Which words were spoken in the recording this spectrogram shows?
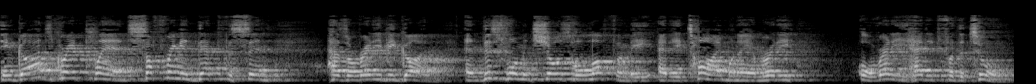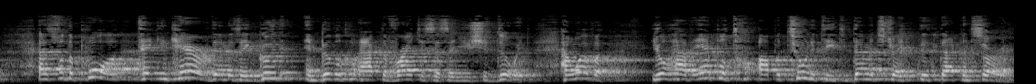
In God's great plan, suffering and death for sin has already begun. And this woman shows her love for me at a time when I am ready, already headed for the tomb. As for the poor, taking care of them is a good and biblical act of righteousness, and you should do it. However, you'll have ample t- opportunity to demonstrate th- that concern.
